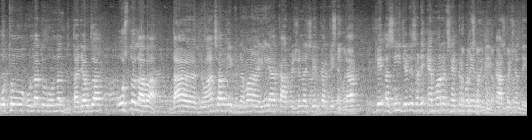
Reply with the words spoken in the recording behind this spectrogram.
ਉਥੋਂ ਉਹਨਾਂ ਤੋਂ ਉਹਨਾਂ ਨੂੰ ਦਿੱਤਾ ਜਾਊਗਾ। ਉਸ ਤੋਂ ਇਲਾਵਾ ਦੀਵਾਨ ਸਾਹਿਬ ਨੇ ਇੱਕ ਨਵਾਂ ਆਈਡੀਆ ਕਾਰਪੋਰੇਸ਼ਨ ਨਾਲ ਸ਼ੇਅਰ ਕਰਕੇ ਕੀਤਾ ਕਿ ਅਸੀਂ ਜਿਹੜੇ ਸਾਡੇ ਐਮਆਰਐਫ ਸੈਂਟਰ ਬਣੇ ਹੋਏ ਨੇ ਕਾਰਪੋਰੇਸ਼ਨ ਦੇ।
